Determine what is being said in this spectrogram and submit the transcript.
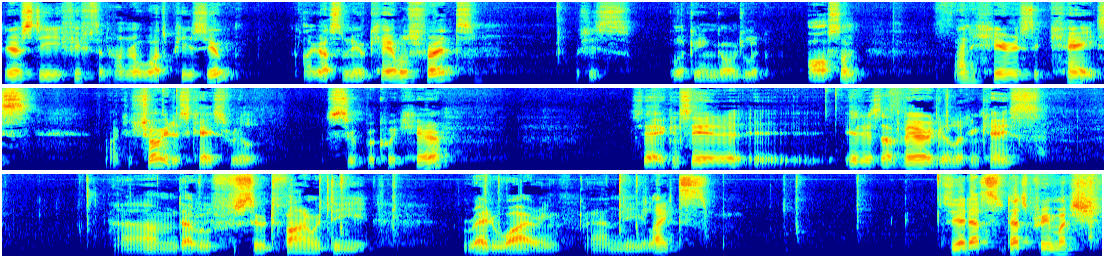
There's the 1500 watt PSU. I got some new cables for it, which is looking going to look awesome. And here is the case. I can show you this case real super quick here. So yeah, you can see it, it is a very good looking case. Um, that will suit fine with the red wiring and the lights. So yeah, that's that's pretty much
